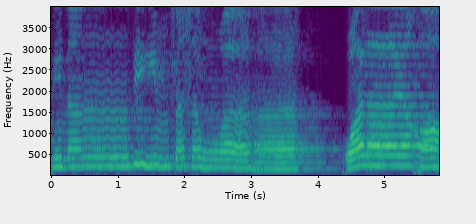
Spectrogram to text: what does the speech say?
بذنبهم فسواها. ولا يخاف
